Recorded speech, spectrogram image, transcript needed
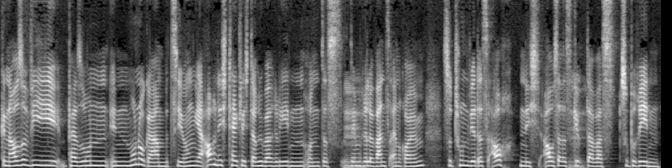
genauso wie Personen in monogamen Beziehungen ja auch nicht täglich darüber reden und das, hm. dem Relevanz einräumen. So tun wir das auch nicht, außer es hm. gibt da was zu bereden.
